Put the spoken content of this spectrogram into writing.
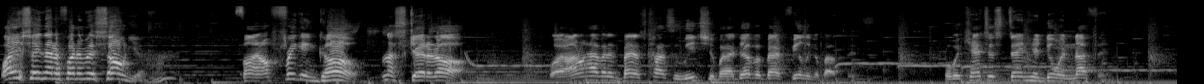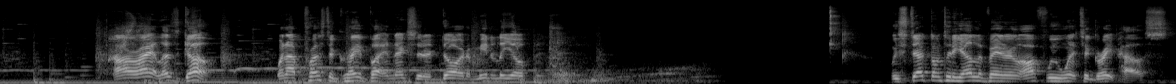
Why are you saying that in front of Miss Sonia? Huh? Fine, I'll freaking go. I'm not scared at all. Well, I don't have it as bad as Kazuichi, but I do have a bad feeling about this. But we can't just stand here doing nothing. Alright, let's go. When I pressed the gray button next to the door, it immediately opened. We stepped onto the elevator and off we went to Grape House.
